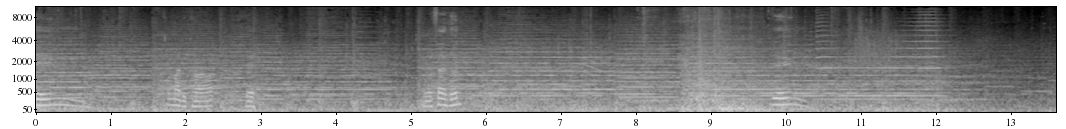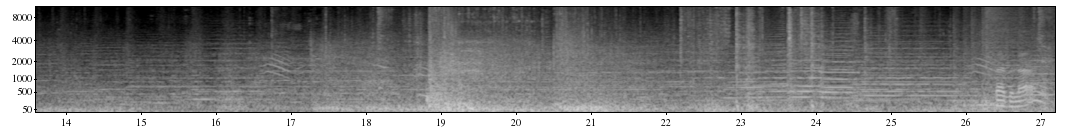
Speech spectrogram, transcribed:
ยิงเข้ามาดิครับโอเคเดี๋ยวใส่กระสุนยิงได้ไปแล้ว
